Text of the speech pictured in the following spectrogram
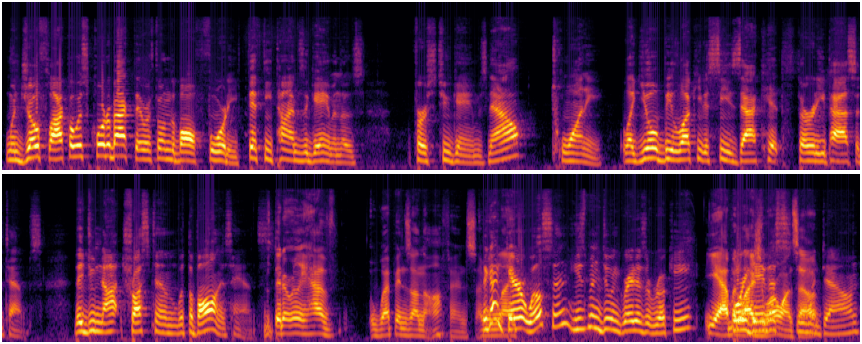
When Joe Flacco was quarterback, they were throwing the ball 40, 50 times a game in those first two games. Now, 20. Like you'll be lucky to see Zach hit 30 pass attempts. They do not trust him with the ball in his hands. But they don't really have weapons on the offense. I They mean, got like, Garrett Wilson. He's been doing great as a rookie. Yeah, but Corey Elijah Moore wants he out. went down.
